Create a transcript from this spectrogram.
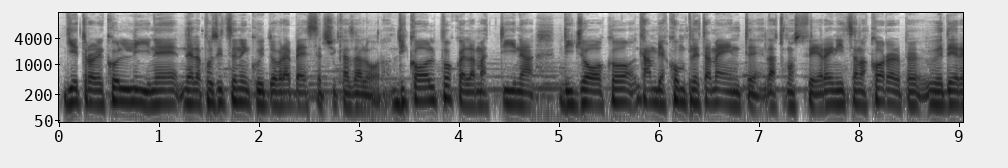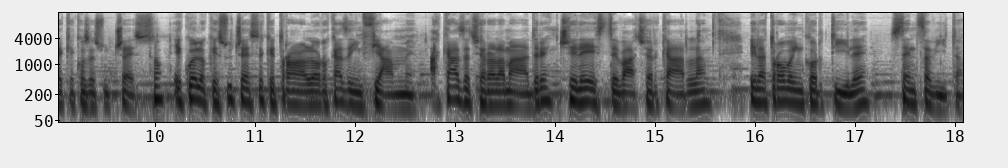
dietro le colline nella posizione in cui dovrebbe esserci casa loro. Di colpo, quella mattina di gioco cambia completamente l'atmosfera, iniziano a correre per vedere che cosa è successo e quello che è successo è che trovano la loro casa in fiamme. A casa c'era la madre, Celeste va a cercarla e la trova in cortile senza vita,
